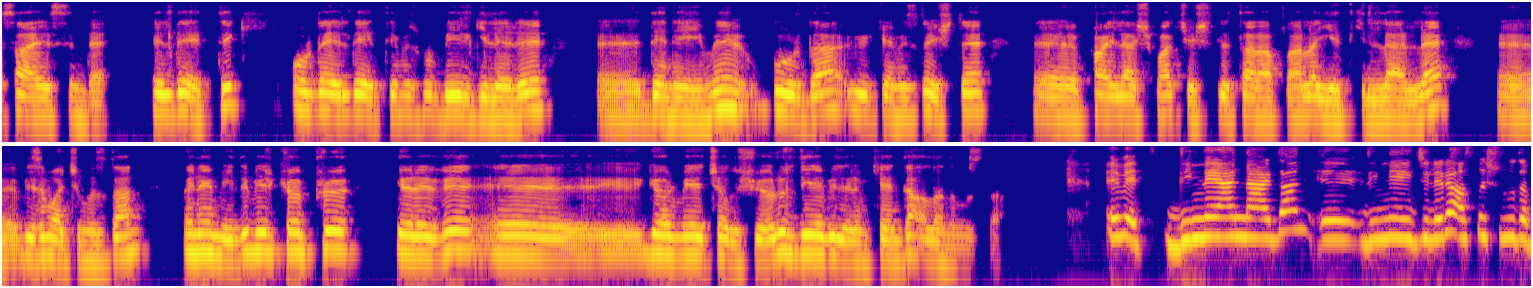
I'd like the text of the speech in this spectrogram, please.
sayesinde elde ettik. Orada elde ettiğimiz bu bilgileri, e, deneyimi burada ülkemizde işte e, paylaşmak çeşitli taraflarla, yetkililerle e, bizim açımızdan önemliydi. Bir köprü görevi e, görmeye çalışıyoruz diyebilirim kendi alanımızda. Evet, dinleyenlerden e, dinleyicilere aslında şunu da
